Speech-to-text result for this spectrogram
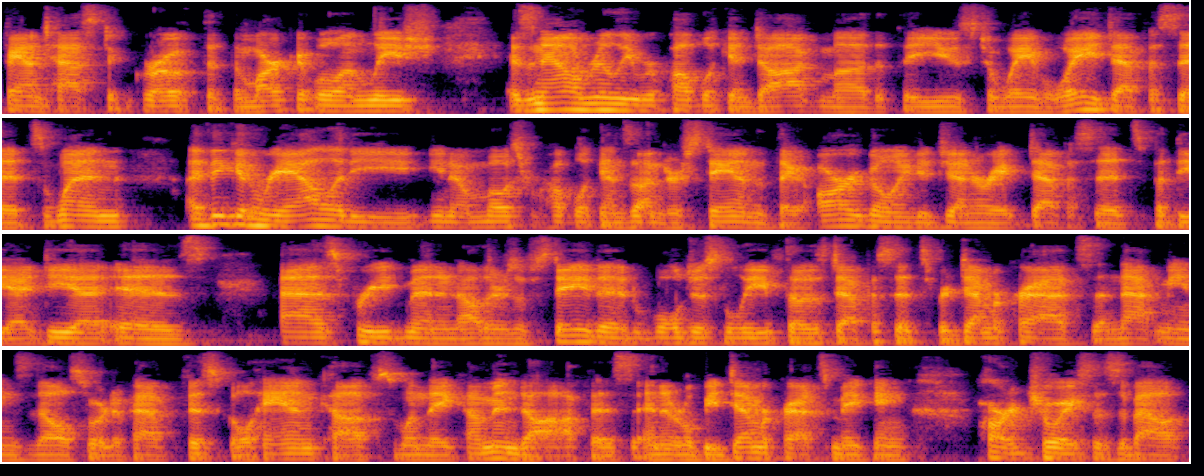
fantastic growth that the market will unleash. Is now really republican dogma that they use to wave away deficits when i think in reality you know most republicans understand that they are going to generate deficits but the idea is as Friedman and others have stated, we'll just leave those deficits for Democrats, and that means they'll sort of have fiscal handcuffs when they come into office, and it'll be Democrats making hard choices about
